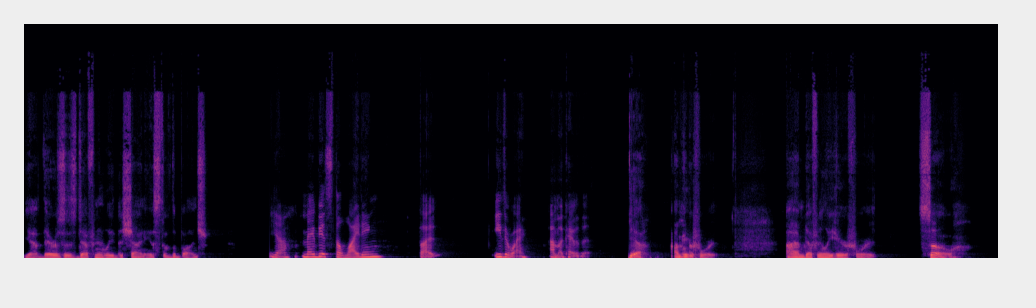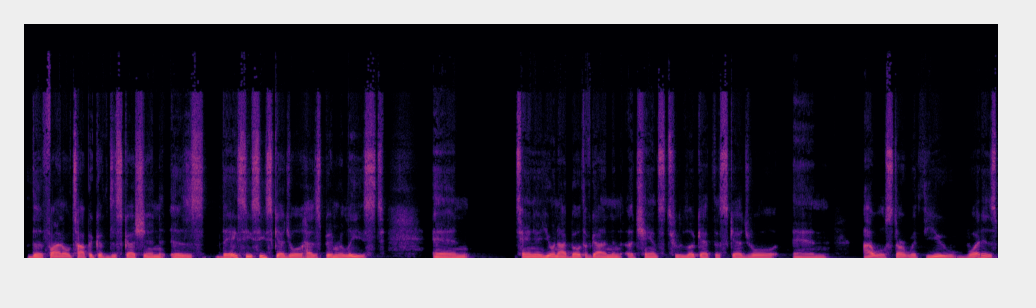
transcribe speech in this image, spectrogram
Yeah, theirs is definitely the shiniest of the bunch. Yeah, maybe it's the lighting, but either way, I'm okay with it. Yeah, I'm here for it. I'm definitely here for it. So the final topic of discussion is the ACC schedule has been released. And Tanya, you and I both have gotten a chance to look at the schedule. And I will start with you. What is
